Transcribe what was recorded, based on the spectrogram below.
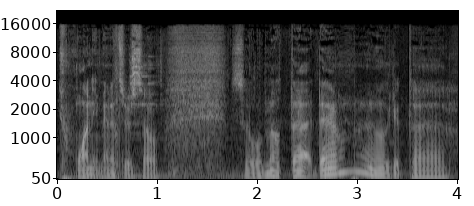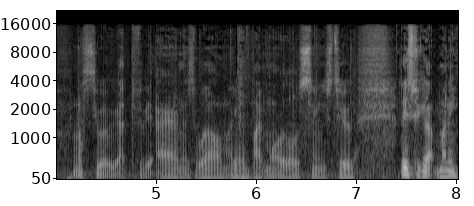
20 minutes or so. So we'll melt that down. We'll get the. Let's see what we got for the iron as well. I gotta buy more of those things too. At least we got money.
